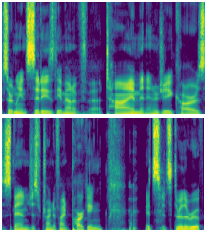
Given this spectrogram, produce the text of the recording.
certainly in cities, the amount of uh, time and energy cars spend just trying to find parking, it's it's through the roof.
